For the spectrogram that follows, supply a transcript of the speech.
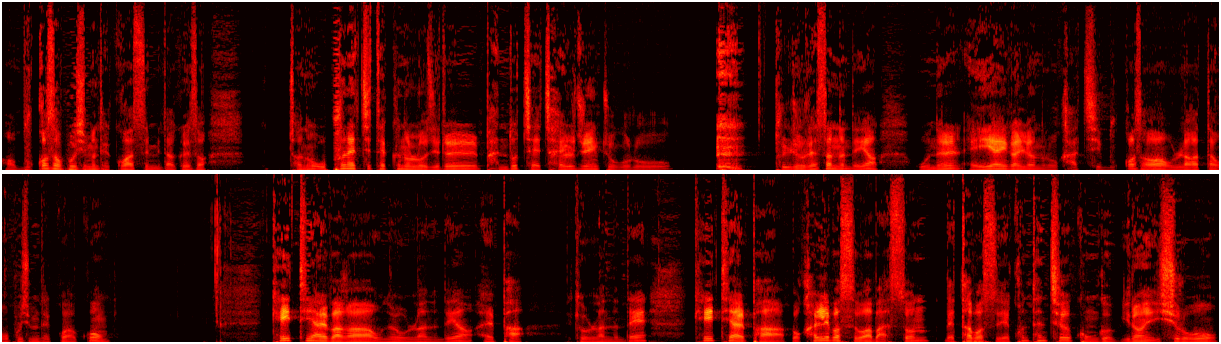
어, 묶어서 보시면 될 것 같습니다. 그래서 저는 오픈 엣지 테크놀로지를 반도체, 자율주행 쪽으로 분류를 했었는데요. 오늘 AI 관련으로 같이 묶어서 올라갔다고 보시면 될 것 같고 KT 알바가 오늘 올랐는데요. 알파 이렇게 올랐는데 KT 알파, 뭐 칼리버스와 맞선, 메타버스의 콘텐츠 공급 이런 이슈로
